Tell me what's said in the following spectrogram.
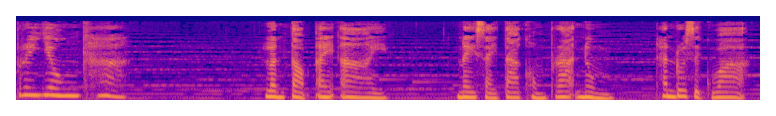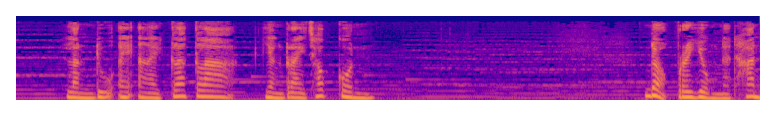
ประยงค่ะหล่อนตอบอายอายในสายตาของพระหนุ่ม ท่านรู้สึกว่าหล่อนดูอายอายกล้ากล้าอย่างไรชอบกล ดอกประยงนะท่าน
